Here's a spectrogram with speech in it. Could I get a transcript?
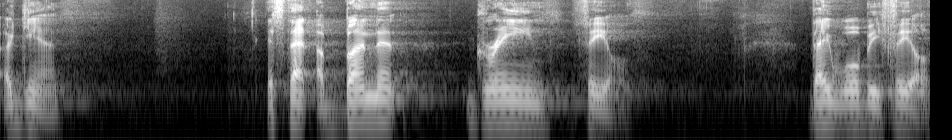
again. It's that abundant green field. They will be filled.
